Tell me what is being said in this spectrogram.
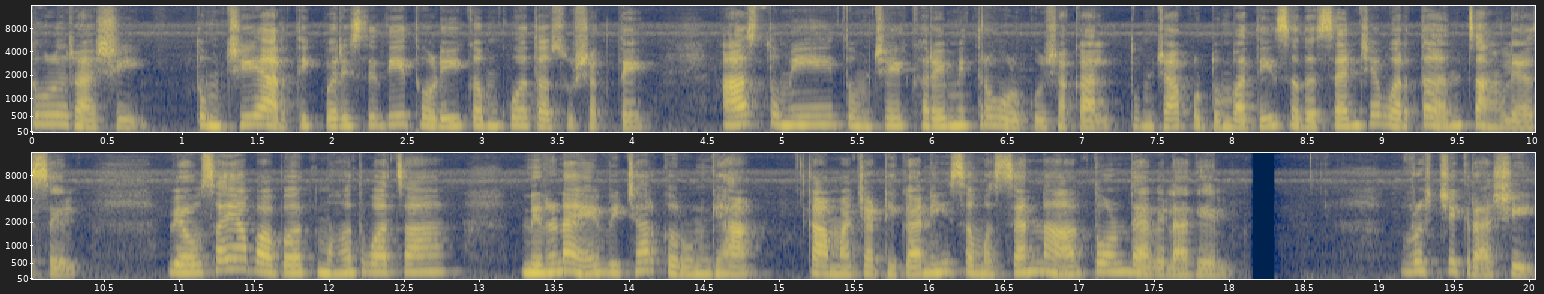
तुळ राशी. तुमची आर्थिक परिस्थिती थोडी कमकुवत असू शकते. आज तुम्ही तुमचे खरे मित्र ओळखू शकाल. तुमच्या कुटुंबातील सदस्यांचे वर्तन चांगले असेल. व्यवसायाबाबत महत्त्वाचा निर्णय विचार करून घ्या. कामाच्या ठिकाणी समस्यांना तोंड द्यावे लागेल. वृश्चिक राशी.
